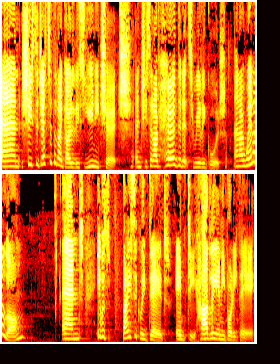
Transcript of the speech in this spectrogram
And she suggested that I go to this uni church. And she said, I've heard that it's really good. And I went along, and it was basically dead, empty, hardly anybody there.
